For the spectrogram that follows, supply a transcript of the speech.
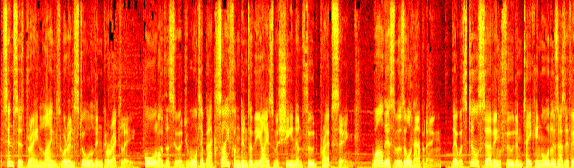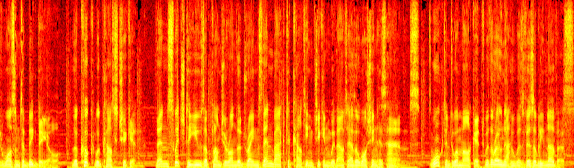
Since his drain lines were installed incorrectly, all of the sewage water back siphoned into the ice machine and food prep sink. While this was all happening, they were still serving food and taking orders as if it wasn't a big deal. The cook would cut chicken, then switch to use a plunger on the drains then back to cutting chicken without ever washing his hands. Walked into a market with a owner who was visibly nervous.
